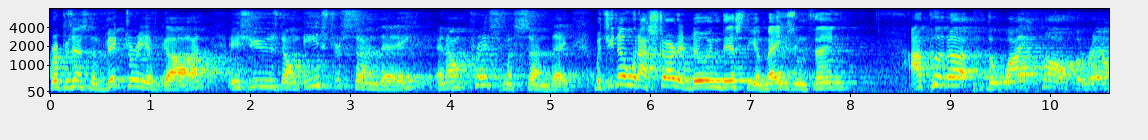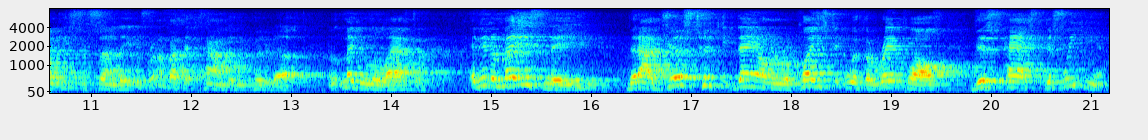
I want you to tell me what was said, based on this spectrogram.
represents the victory of God. It's used on Easter Sunday and on Christmas Sunday. But you know what I started doing this, the amazing thing? I put up the white cloth around Easter Sunday. It was around about that time that we put it up, maybe a little after. And it amazed me that I just took it down and replaced it with a red cloth this past this weekend.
